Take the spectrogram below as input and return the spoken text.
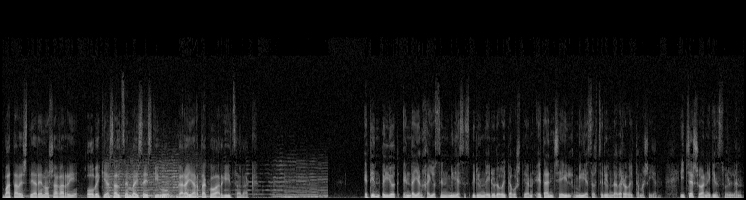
bata bestearen osagarri, hobeki azaltzen baizaizkigu garai hartako argi itzalak. Etien pelot endaian jaio zen mila zazpirion da irurogeita bostean eta antxe hil mila zortzerion da berrogeita maseian. Itxasoan egin zuen lan.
